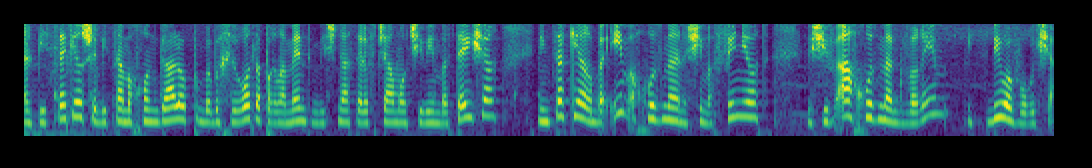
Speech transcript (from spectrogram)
על פי סקר שביצע מכון גלופ בבחירות לפרלמנט בשנת 1979, נמצא כי 40% מהנשים הפיניות ו-7% מהגברים הצביעו עבור אישה.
